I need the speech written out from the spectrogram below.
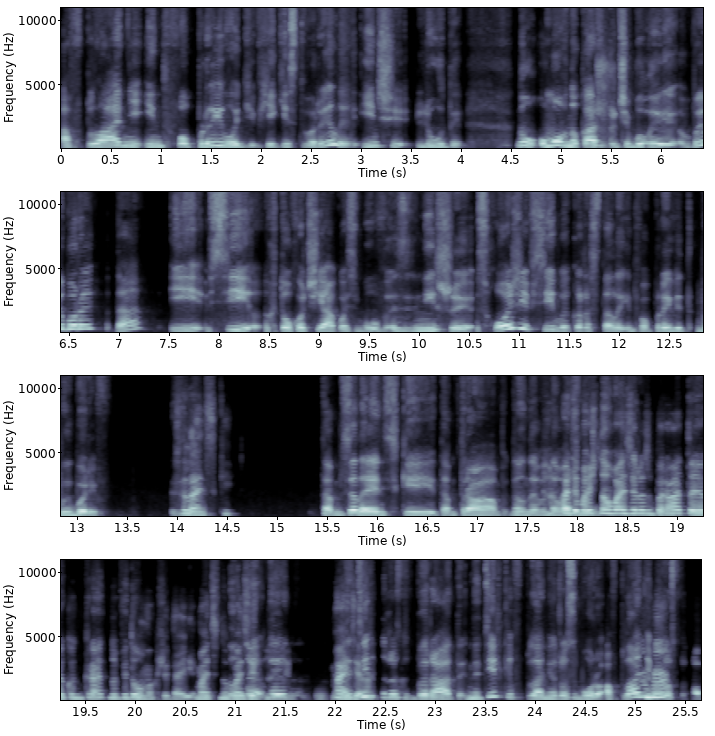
а в плані інфоприводів, які створили інші люди. Ну, умовно кажучи, були вибори, да? І всі, хто хоч якось був з ніші схожі, всі використали інфопривід виборів. Зеленський. Там Зеленський, там Трамп, ну не, не А ти маєш на увазі розбирати конкретно відомих людей? Мається на Ну, увазі не, не, не тільки розбирати, не тільки в плані розбору, а в плані Угу. просто там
